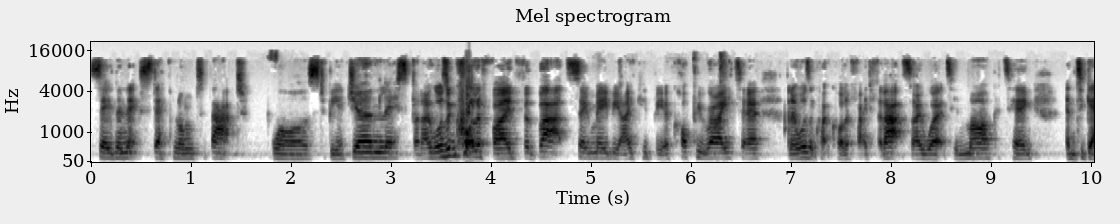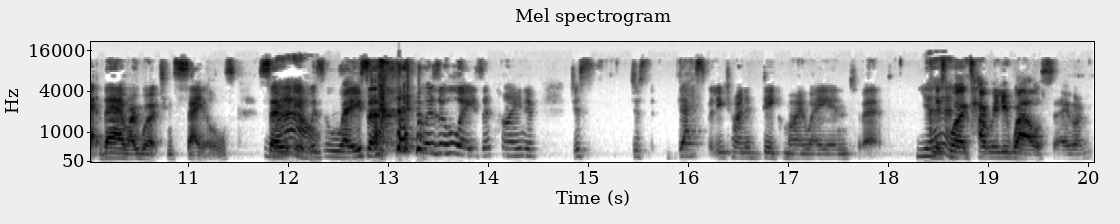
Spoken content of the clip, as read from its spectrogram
So the next step along to that was to be a journalist, but I wasn't qualified for that. So maybe I could be a copywriter, and I wasn't quite qualified for that. So I worked in marketing, and to get there, I worked in sales. So Wow. it was always a, it was always a kind of desperately trying to dig my way into it. Yeah. And it's worked out really well. So I'm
